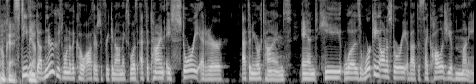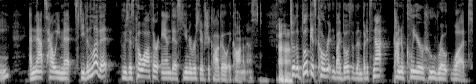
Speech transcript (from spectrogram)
Okay. Stephen Yeah. Dubner, who's one of the co-authors of Freakonomics, was at the time a story editor at the New York Times, and he was working on a story about the psychology of money, and that's how he met Stephen Levitt, who's his co-author and this University of Chicago economist. Uh-huh. So the book is co-written by both of them, but it's not kind of clear who wrote what.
